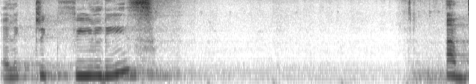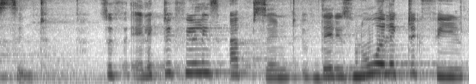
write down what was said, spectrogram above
electric field is absent. So if electric field is absent, if there is no electric field,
